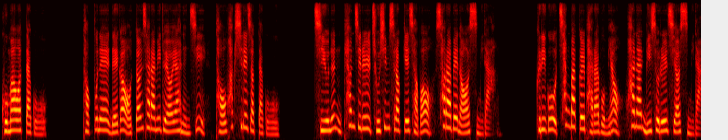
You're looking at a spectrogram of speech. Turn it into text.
고마웠다고. 덕분에 내가 어떤 사람이 되어야 하는지 더 확실해졌다고. 지우는 편지를 조심스럽게 접어 서랍에 넣었습니다. 그리고 창밖을 바라보며 환한 미소를 지었습니다.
